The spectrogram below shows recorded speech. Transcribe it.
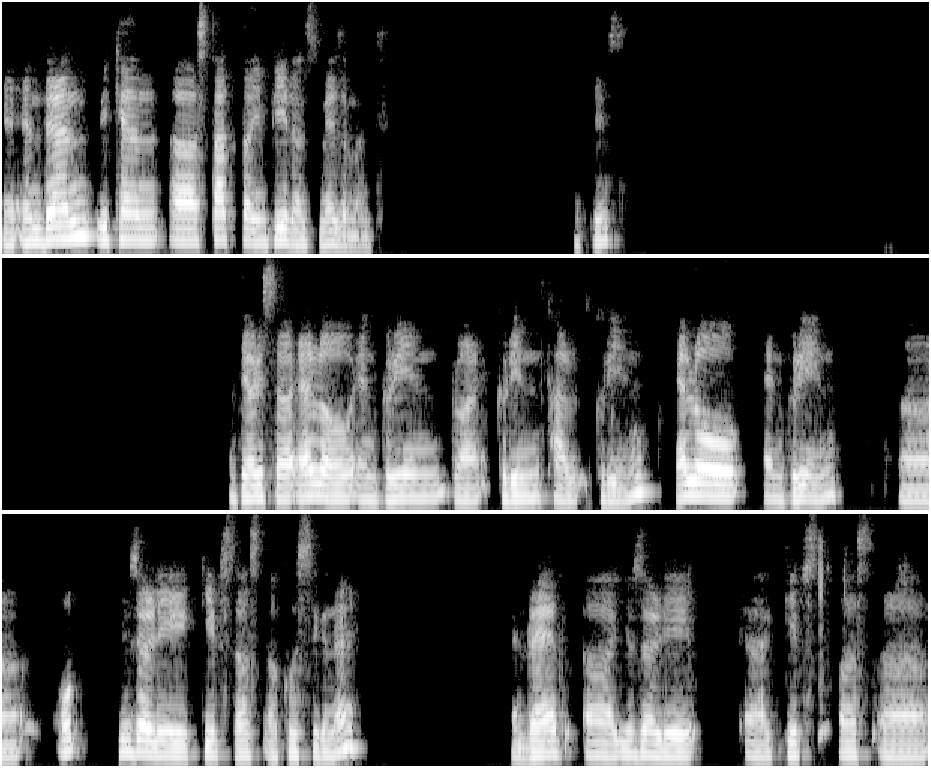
And then we can uh, start the impedance measurement. Like this. There is a yellow and green, green, green. Yellow and green uh, usually gives us a good signal. And red uh, usually uh, gives us a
